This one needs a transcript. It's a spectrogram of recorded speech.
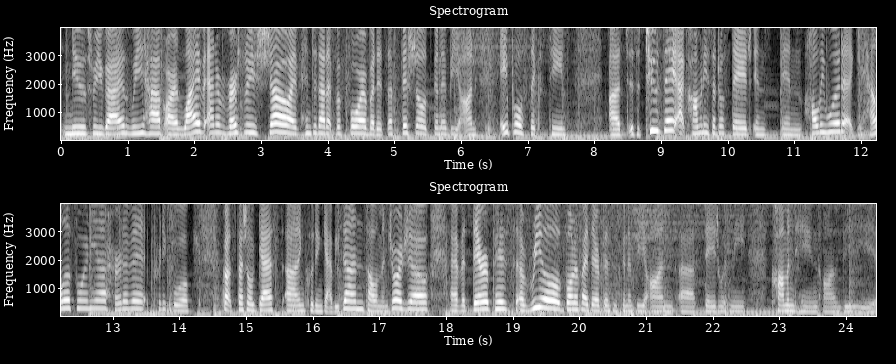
news for you guys. We have our live anniversary show. I've hinted at it before, but it's official. It's gonna be on April 16th. Uh, it's a Tuesday at Comedy Central Stage in in Hollywood, California. Heard of it? Pretty cool. Got special guests, uh, including Gabby Dunn, Solomon Georgio. I have a therapist, a real bona fide therapist, who's going to be on uh, stage with me, commenting on the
